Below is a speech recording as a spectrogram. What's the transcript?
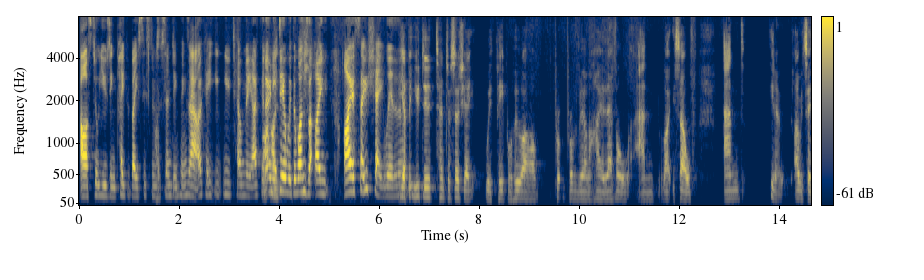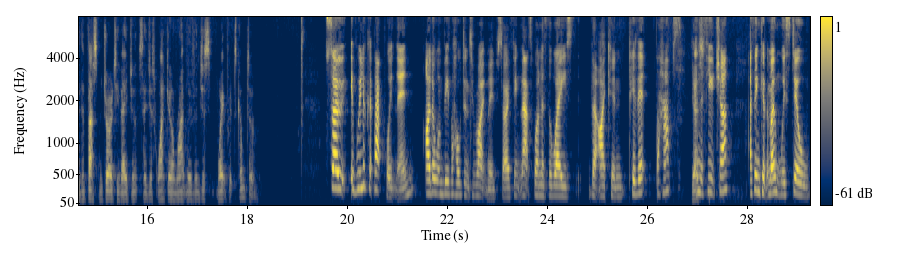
are still using paper-based systems of sending things out. Okay, you, you tell me. I can only I- deal with the ones that I I associate with. Yeah, but you do tend to associate with people who are pr- probably on a higher level and like yourself. And, you know, I would say the vast majority of agents, they just whack it on Rightmove and just wait for it to come to them. So if we look at that point, then I don't want to be beholden to Rightmove. So I think that's one of the ways that I can pivot, perhaps, in the future. I think at the moment we're still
